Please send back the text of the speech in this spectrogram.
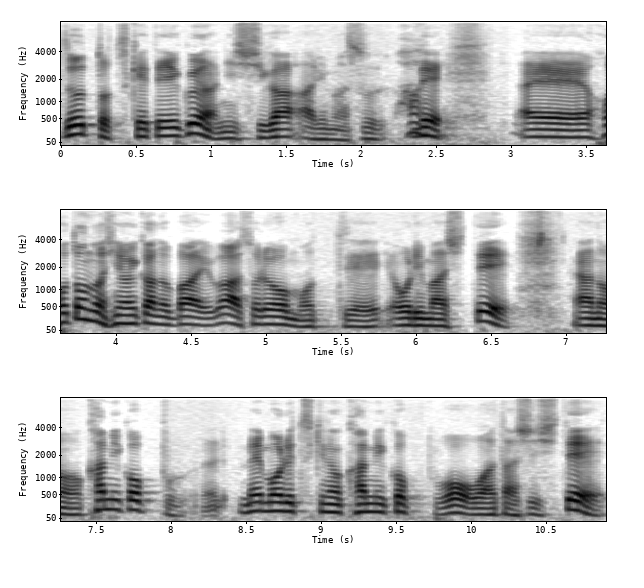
ずっとつけていくような日誌があります。はい、でえー、ほとんどの泌尿器科の場合はそれを持っておりましてあの紙コップメモリ付きの紙コップをお渡しして、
